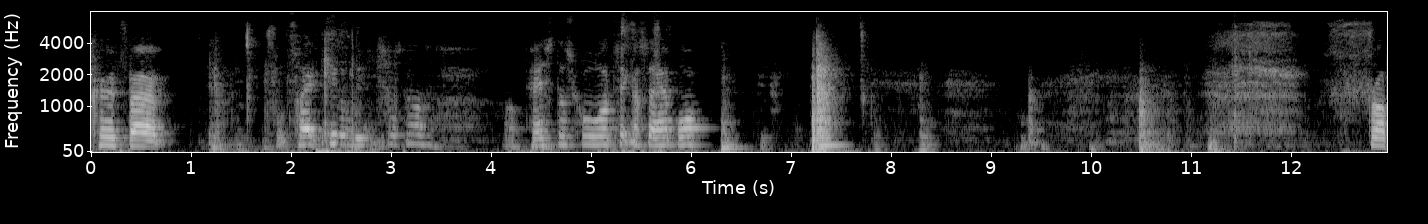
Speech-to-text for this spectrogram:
Køb øh, to-tre kilo ris og sådan noget. Og pastaskruer og ting og sager, jeg bruger. Så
